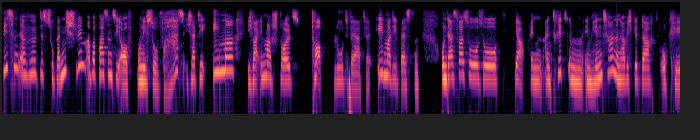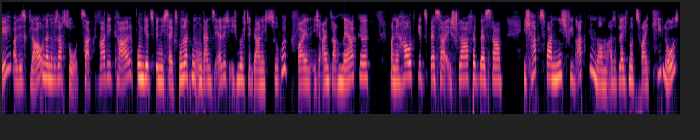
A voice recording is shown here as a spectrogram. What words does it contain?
bisschen erhöhtes Zucker. Nicht schlimm, aber passen Sie auf. Und ich so, was? Ich hatte immer, ich war immer stolz, top Blutwerte, immer die besten. Und das war so, so, ja, ein, ein Tritt im, im Hintern. Dann habe ich gedacht, okay, alles klar. Und dann habe ich gesagt, so, zack, radikal. Und jetzt bin ich sechs Monaten und ganz ehrlich, ich möchte gar nicht zurück, weil ich einfach merke, meine Haut geht's besser, ich schlafe besser. Ich habe zwar nicht viel abgenommen, also vielleicht nur zwei Kilos,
